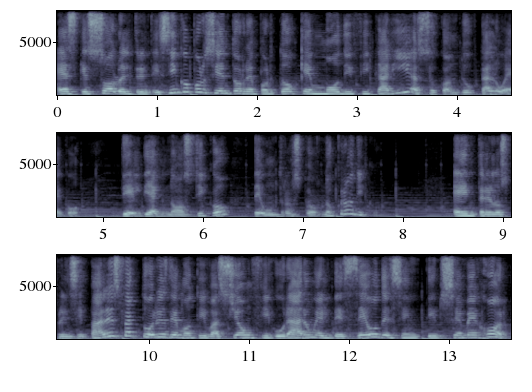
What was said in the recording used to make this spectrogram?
es que solo el 35% reportó que modificaría su conducta luego del diagnóstico de un trastorno crónico. Entre los principales factores de motivación figuraron el deseo de sentirse mejor,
